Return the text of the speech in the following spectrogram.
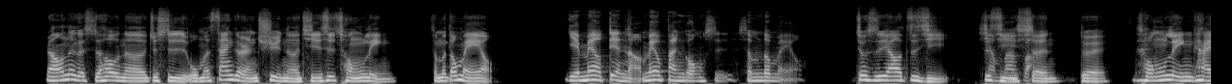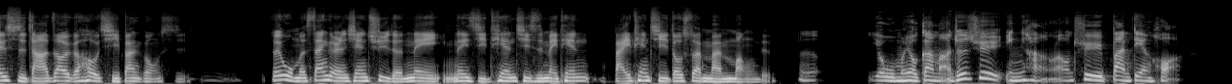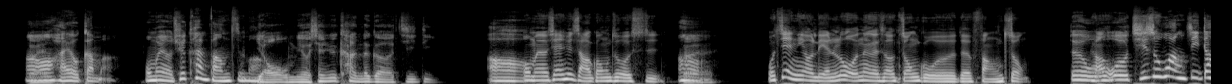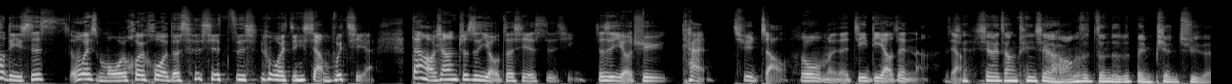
然后那个时候呢，就是我们三个人去呢，其实是从零，什么都没有，也没有电脑，没有办公室，什么都没有，就是要自己自己生，对，从零开始打造一个后期办公室。所以我们三个人先去的那那几天，其实每天白天其实都算蛮忙的。嗯，有我们有干嘛？就是去银行，然后去办电话，然后还有干嘛？我们有去看房子吗？有，我们有先去看那个基地。哦，我们有先去找工作室。对，我记得你有联络那个时候中国的房仲。对，我我其实忘记到底是为什么我会获得这些资讯，我已经想不起来。但好像就是有这些事情，就是有去看。去找说我们的基地要在哪？这样现在这样听起来好像是真的是被骗去的。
